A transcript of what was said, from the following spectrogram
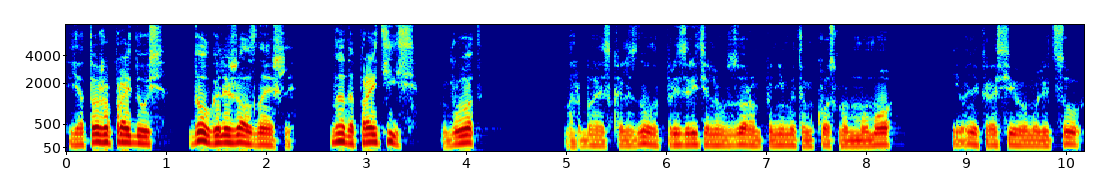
«Я тоже пройдусь. Долго лежал, знаешь ли. Надо пройтись. Вот». Барбая скользнула презрительным взором по немытым космам Момо, его некрасивому лицу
